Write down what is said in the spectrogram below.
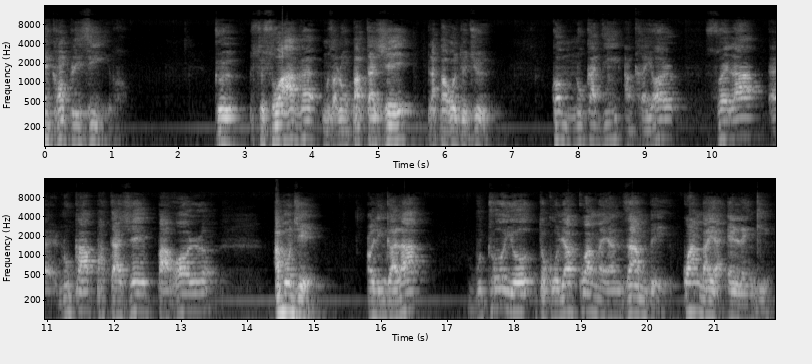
un grand plaisir que ce soir, nous allons partager la parole de Dieu. Comme nous qu'a dit en créole, là, euh, nous qu'a partagé parole à mon Dieu. En lingala, butoyo tokolia kwanga ya kwanga ya elengi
